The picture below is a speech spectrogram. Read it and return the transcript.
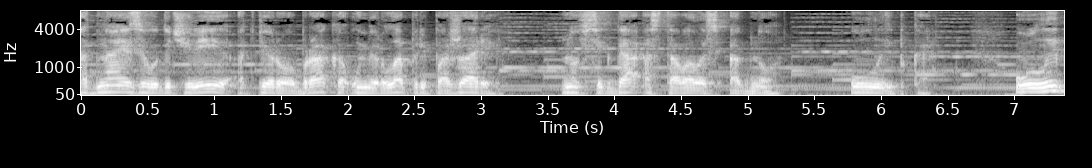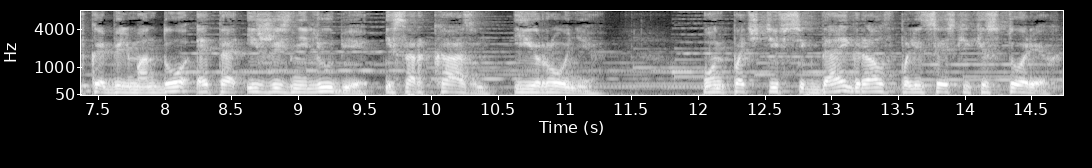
Одна из его дочерей от первого брака умерла при пожаре. Но всегда оставалось одно – улыбка. Улыбка Бельмондо – это и жизнелюбие, и сарказм, и ирония. Он почти всегда играл в полицейских историях,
